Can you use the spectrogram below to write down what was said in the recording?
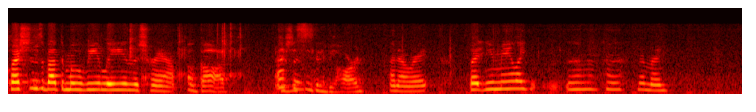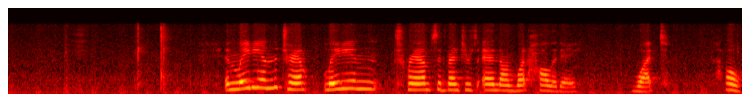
Questions about the movie Lady and the Tramp. Oh God. 'Cause this is gonna be hard. I know, right? But you may like. Uh, uh, never mind. In Lady and the Tramp, Lady and Tramp's adventures end on what holiday? What? Oh,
